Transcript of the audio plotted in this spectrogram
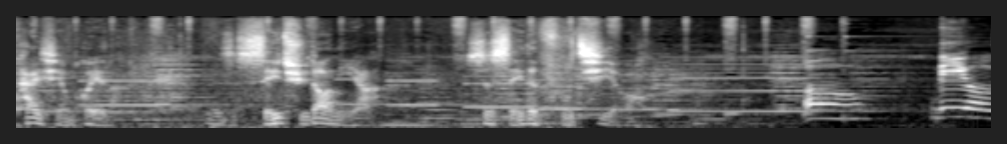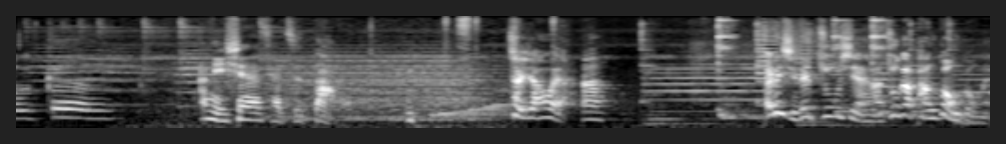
太贤惠了。那是谁娶到你呀？是谁的福气哦？哦，六个，啊，你现在才知道？蔡佳慧啊，啊，啊，你是在煮啥啊？煮个胖公公的？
